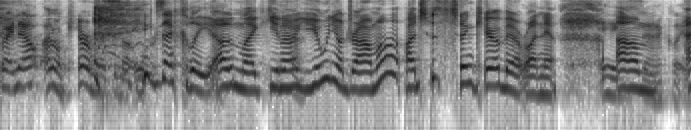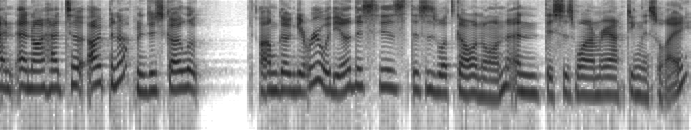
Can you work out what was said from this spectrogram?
Right now, I don't care much about work. exactly. I'm like, you know, you and your drama, I just don't care about right now. Exactly. And and I had to open up and just go, look, I'm going to get real with you. This is this is what's going on, and this is why I'm reacting this way.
